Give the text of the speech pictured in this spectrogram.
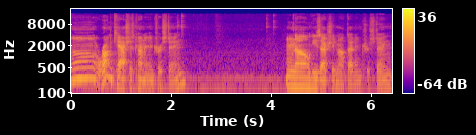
Uh, Ron Cash is kind of interesting. No, he's actually not that interesting.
